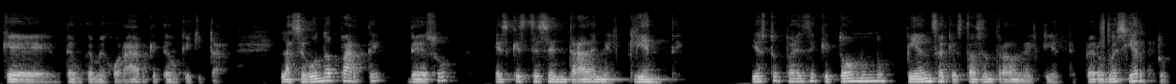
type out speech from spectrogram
qué tengo que mejorar, qué tengo que quitar. La segunda parte de eso es que esté centrada en el cliente. Y esto parece que todo el mundo piensa que está centrado en el cliente, pero no es cierto.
